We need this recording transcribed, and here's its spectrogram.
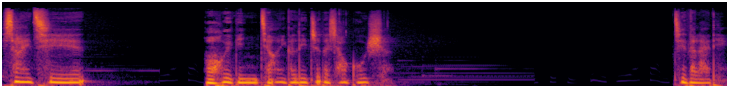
下一期我会给你讲一个励志的小故事，记得来听。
